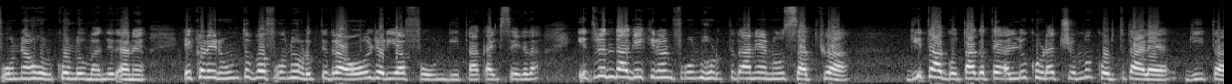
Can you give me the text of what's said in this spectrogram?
ಫೋನ್ನ ಹುಡ್ಕೊಂಡು ಬಂದಿದ್ದಾನೆ. ಈ ಕಡೆ ರೂಮ್ ತುಂಬ ಫೋನ್ ಹುಡುಕ್ತಿದ್ರೆ ಆಲ್ರೆಡಿ ಆ ಫೋನ್ ಗೀತಾ ಕೈಗೆ ಸೇರಿದ. ಇದರಿಂದಾಗಿ ಕಿರಣ್ ಫೋನ್ ಹುಡುಕ್ತಿದ್ದಾನೆ ಅನ್ನೋ ಸತ್ಯ ಗೀತಾ ಗೊತ್ತಾಗುತ್ತೆ, ಅಲ್ಲೂ ಕೂಡ ಚುಮ್ಮು ಕೊಡ್ತಿದ್ದಾಳೆ ಗೀತಾ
